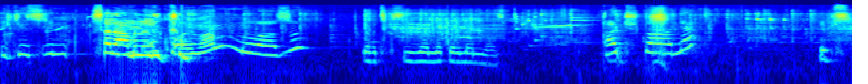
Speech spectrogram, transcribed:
İkisini Selamünaleyküm. koymam mı lazım? Evet ikisinden de koymam lazım. Kaç tane? Hepsi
